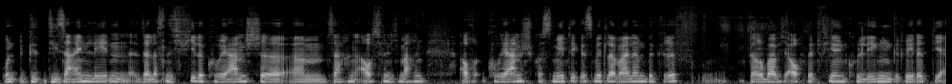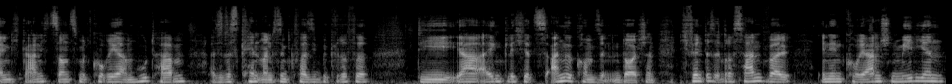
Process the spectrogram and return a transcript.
Und Designläden, da lassen sich viele koreanische ähm, Sachen ausfindig machen. Auch koreanische Kosmetik ist mittlerweile ein Begriff. Darüber habe ich auch mit vielen Kollegen geredet, die eigentlich gar nichts sonst mit Korea am Hut haben. Also das kennt man. Das sind quasi Begriffe, die ja eigentlich jetzt angekommen sind in Deutschland. Ich finde das interessant, weil in den koreanischen Medien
